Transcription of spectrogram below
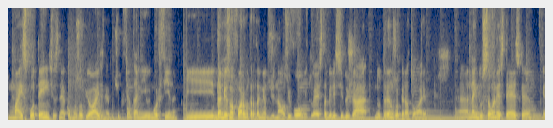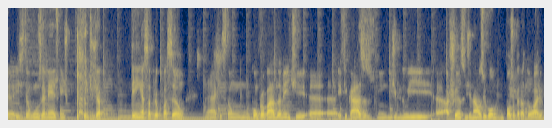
mais potentes, né, como os opioides, né, do tipo fentanil e morfina. E da mesma forma, o tratamento de náusea e vômito é estabelecido já no transoperatório. Né, na indução anestésica, é, existem alguns remédios que a, gente, a gente já tem essa preocupação, né, que estão comprovadamente é, é eficazes em diminuir a chance de náusea e vômito no pós-operatório.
